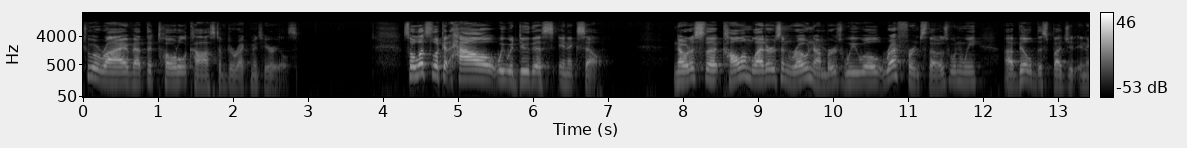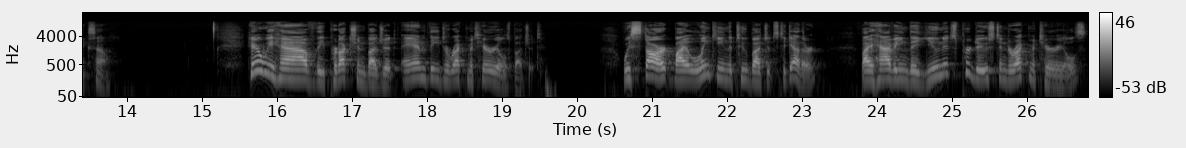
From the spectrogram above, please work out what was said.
to arrive at the total cost of direct materials. So let's look at how we would do this in Excel. Notice the column letters and row numbers, we will reference those when we uh, build this budget in Excel. Here we have the production budget and the direct materials budget. We start by linking the two budgets together by having the units produced in direct materials,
